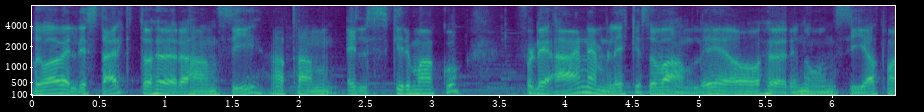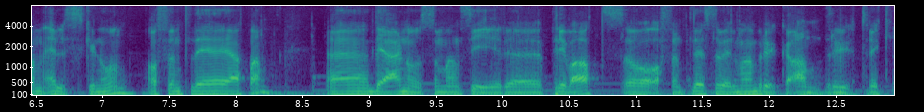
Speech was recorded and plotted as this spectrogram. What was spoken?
Det var veldig sterkt å høre han si at han elsker Mako. For det er nemlig ikke så vanlig å høre noen si at man elsker noen offentlig i Japan. Eh, det er noe som man sier eh, privat, og offentlig så vil man bruke andre uttrykk.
